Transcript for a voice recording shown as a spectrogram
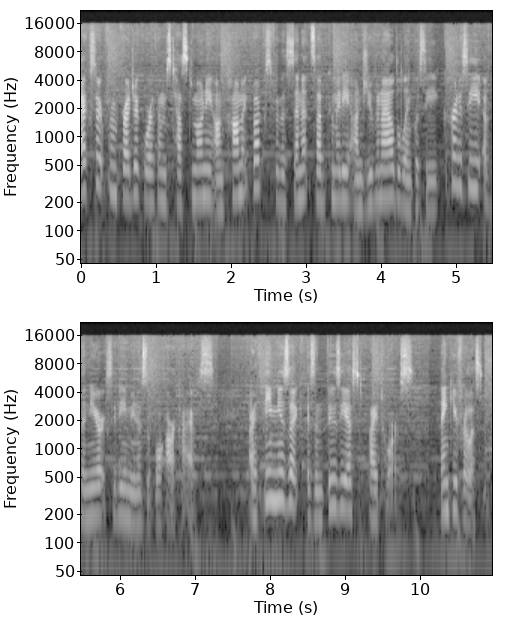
Excerpt from Frederick Wertham's testimony on comic books for the Senate Subcommittee on Juvenile Delinquency, courtesy of the New York City Municipal Archives. Our theme music is Enthusiast by Tours. Thank you for listening.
